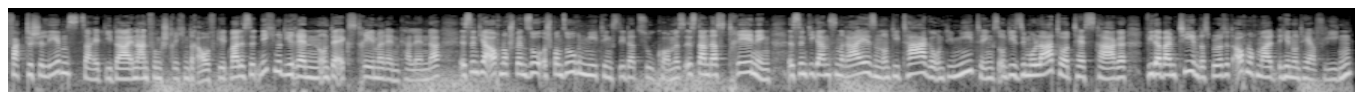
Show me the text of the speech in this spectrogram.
faktische Lebenszeit, die da in Anführungsstrichen draufgeht, weil es sind nicht nur die Rennen und der extreme Rennkalender, es sind ja auch noch Sponsorenmeetings, die dazukommen. Es ist dann das Training, es sind die ganzen Reisen und die Tage und die Meetings und die Simulator-Testtage wieder beim Team. Das bedeutet auch noch mal hin und her fliegen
